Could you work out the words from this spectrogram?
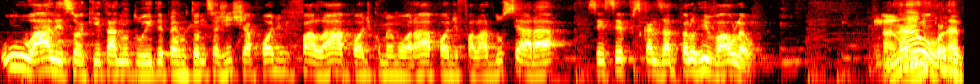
O Alisson aqui tá no Twitter perguntando se a gente já pode falar, pode comemorar, pode falar do Ceará sem ser fiscalizado pelo rival, Léo. Não, pode. é-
